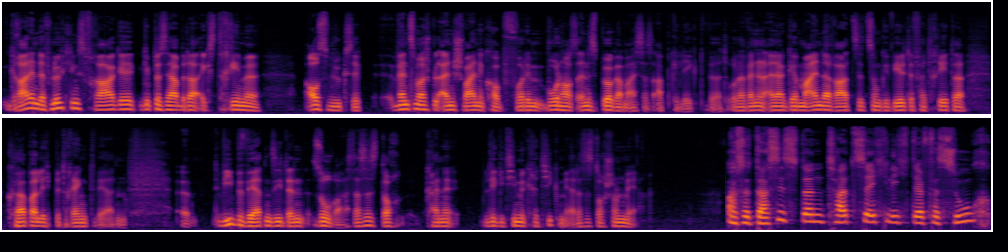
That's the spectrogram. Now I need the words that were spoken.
Gerade in der Flüchtlingsfrage gibt es ja aber da extreme Auswüchse. Wenn zum Beispiel ein Schweinekopf vor dem Wohnhaus eines Bürgermeisters abgelegt wird oder wenn in einer Gemeinderatssitzung gewählte Vertreter körperlich bedrängt werden. Äh, wie bewerten Sie denn sowas? Das ist doch keine legitime Kritik mehr. Das ist doch schon mehr. Also das ist dann tatsächlich der Versuch,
